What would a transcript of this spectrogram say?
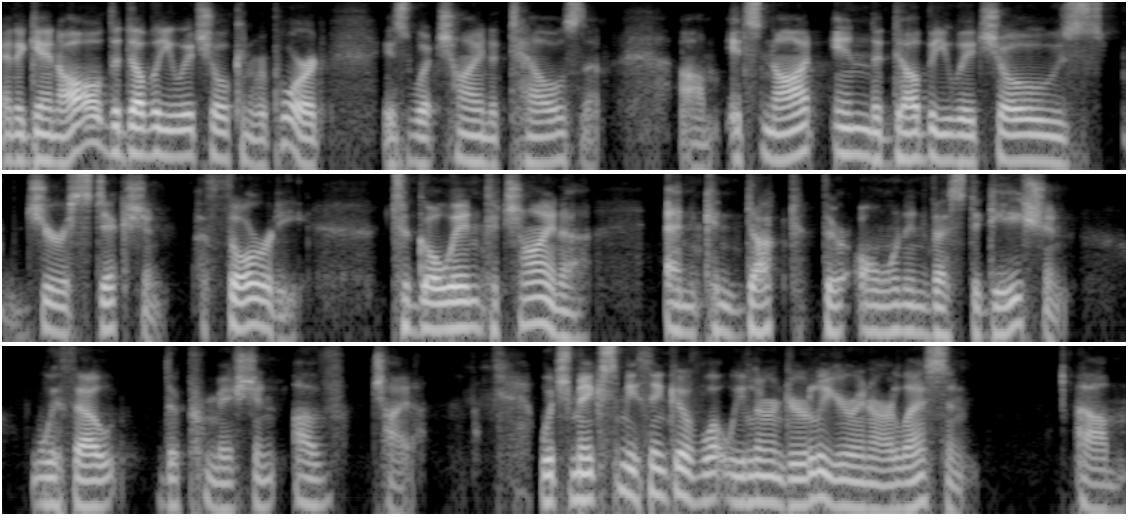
And again, all the WHO can report is what China tells them. Um, it's not in the WHO's jurisdiction, authority, to go into China and conduct their own investigation without the permission of China. Which makes me think of what we learned earlier in our lesson. Um,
